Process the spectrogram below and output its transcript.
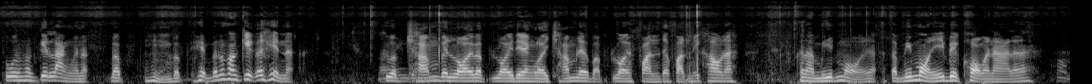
ทุกคนสังเกตหลังมันอะแบบหืมแบบเห็นไม่ต้องสังเกตก็เห็นอะ คือแบบช้ำเป็นรอยแบบรอยแดงรอยช้ำเลยแบบรอยฟันแต่ฟันไม่เข้านะขนาดมีดหมอเนี่ยแต่มีดหมอนี่เบสขอมานานแล้วนะขอบ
